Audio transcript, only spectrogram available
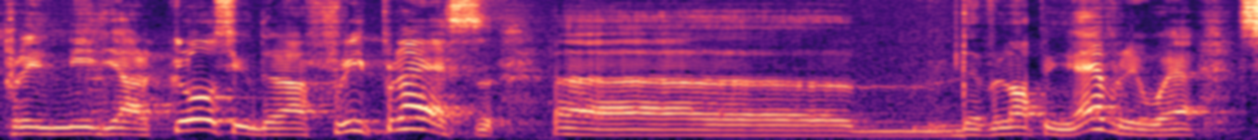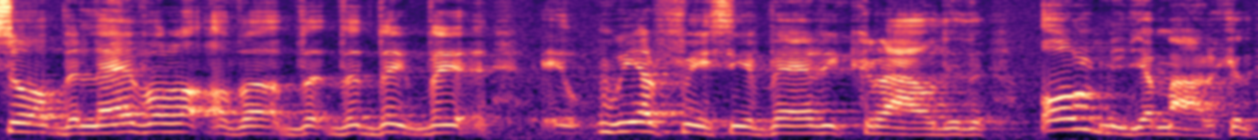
print media are closing, there are free press uh, developing everywhere. So the level of uh, the, the, the, we are facing a very crowded all media market,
